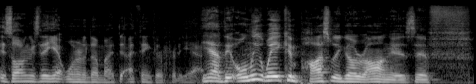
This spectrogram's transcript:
as long as they get one of them, I, th- I think they're pretty happy. Yeah, the only way it can possibly go wrong is if,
